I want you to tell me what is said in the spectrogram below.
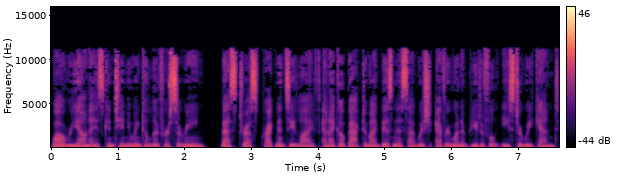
while Rihanna is continuing to live her serene, best dressed pregnancy life and I go back to my business. I wish everyone a beautiful Easter weekend.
